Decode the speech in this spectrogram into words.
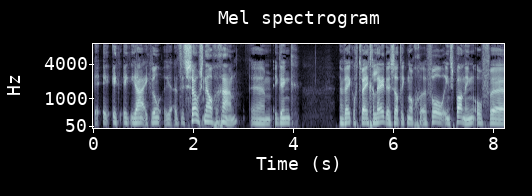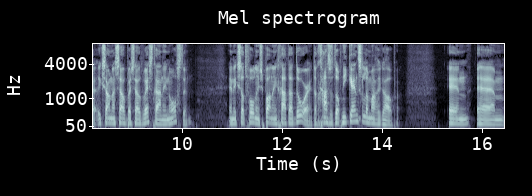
ik, ik, ik, ja, ik wil, het is zo snel gegaan. Um, ik denk een week of twee geleden zat ik nog vol in spanning of ik zou naar South by Southwest gaan in Austin. En ik zat vol in spanning, gaat dat door? Dat gaan ze toch niet cancelen, mag ik hopen. En ehm,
